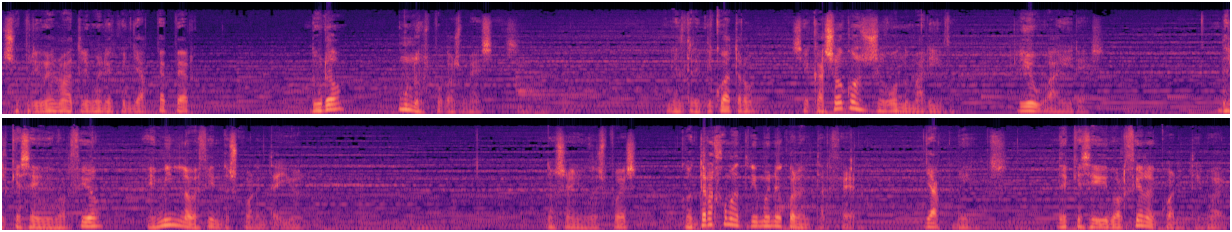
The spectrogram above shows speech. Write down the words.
Su primer matrimonio con Jack Pepper duró unos pocos meses. En el 34 se casó con su segundo marido, Lew Ayres, del que se divorció en 1941. Dos años después, contrajo matrimonio con el tercero, Jack Mills, del que se divorció en el 49.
